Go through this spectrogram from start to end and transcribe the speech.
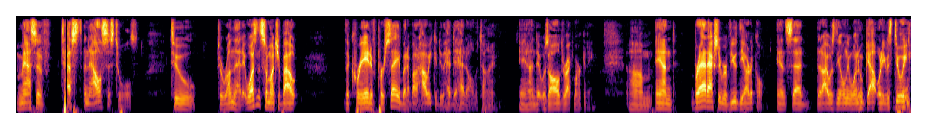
massive test analysis tools to to run that. It wasn't so much about the creative per se, but about how he could do head to head all the time, and it was all direct marketing. Um, and Brad actually reviewed the article and said that I was the only one who got what he was doing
